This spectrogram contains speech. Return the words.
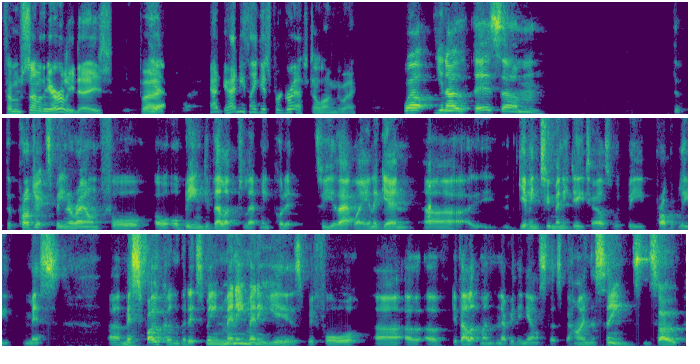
from some of the early days, but yeah. how, how do you think it's progressed along the way? Well, you know, there's um, the, the project's been around for or, or, being developed, let me put it to you that way. And again, uh, giving too many details would be probably miss uh, misspoken, but it's been many, many years before uh, of, development and everything else that's behind the scenes. And so,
